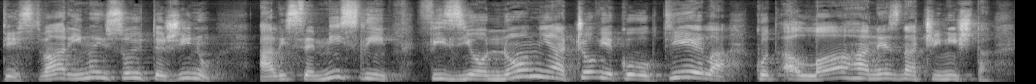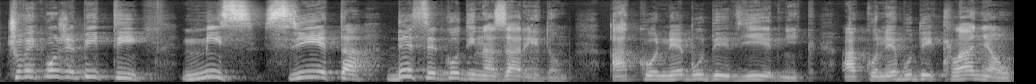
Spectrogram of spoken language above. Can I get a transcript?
te stvari imaju svoju težinu, ali se misli fizionomija čovjekovog tijela kod Allaha ne znači ništa. Čovjek može biti mis svijeta deset godina za redom. Ako ne bude vjernik, ako ne bude klanjao,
